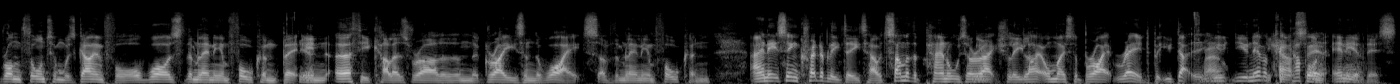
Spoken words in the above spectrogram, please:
Ron Thornton was going for was the Millennium Falcon, but in earthy colours rather than the greys and the whites of the Millennium Falcon. And it's incredibly detailed. Some of the panels are actually like almost a bright red, but you do, Wow. you, you never You pick up on it, any yeah. of this.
